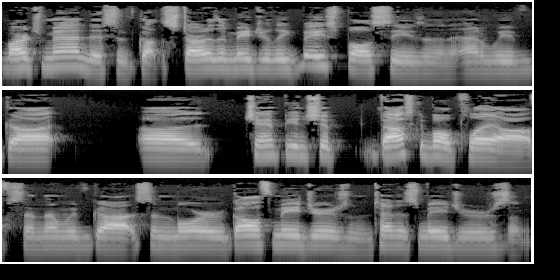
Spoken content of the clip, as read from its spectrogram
March Madness. We've got the start of the Major League Baseball season, and we've got uh, championship basketball playoffs, and then we've got some more golf majors and tennis majors, and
